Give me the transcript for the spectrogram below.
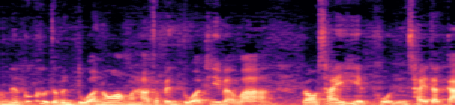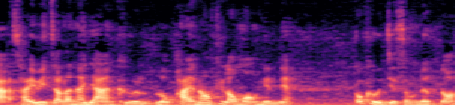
ำนึกก็คือจะเป็นตัวนอกนะคะจะเป็นตัวที่แบบว่าเราใช้เหตุผลใช้ตรรกะใช้วิจารณญาณคือโลกภายนอกที่เรามองเห็นเนี่ยก็คือจิตสำนึกเนาะ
